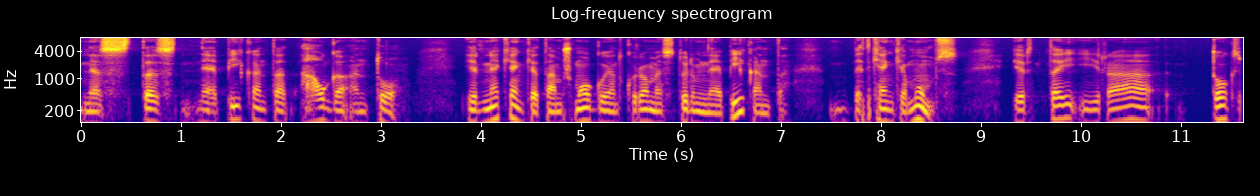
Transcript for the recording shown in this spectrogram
nes tas neapykanta auga ant to. ir nekenkia tam žmogui, ant kurio mes turim neapykantą, bet kenkia mums. Ir tai yra toks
